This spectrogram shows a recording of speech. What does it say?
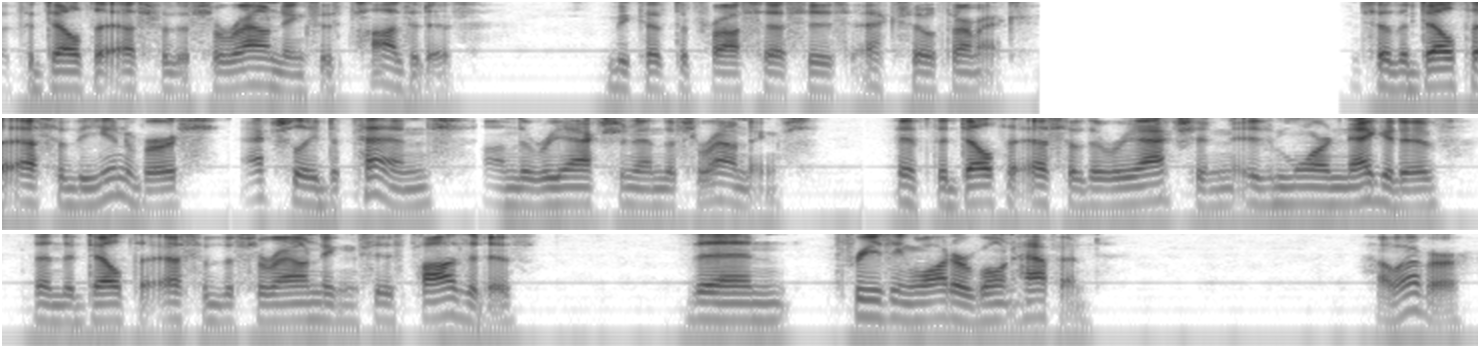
but the delta S for the surroundings is positive because the process is exothermic. And so the delta S of the universe actually depends on the reaction and the surroundings. If the delta S of the reaction is more negative than the delta S of the surroundings is positive, then freezing water won't happen. However,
